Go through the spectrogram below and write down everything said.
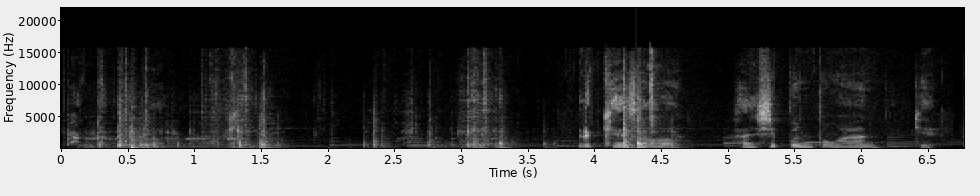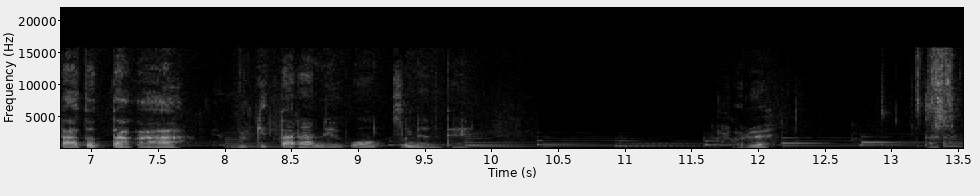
바깥으로 이렇게. 이렇게 해서 한 10분 동안 이렇게 놔뒀다가 물기 따라내고 쓰면 돼. 이거를 따라내.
